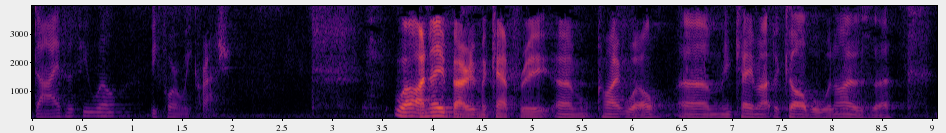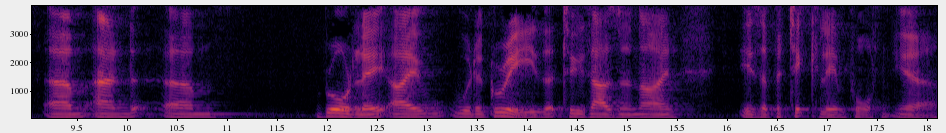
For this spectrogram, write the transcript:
dive, if you will, before we crash? Well, I know Barry McCaffrey um, quite well. Um, he came out to Kabul when I was there. Um, and um, broadly, I would agree that 2009 is a particularly important year.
